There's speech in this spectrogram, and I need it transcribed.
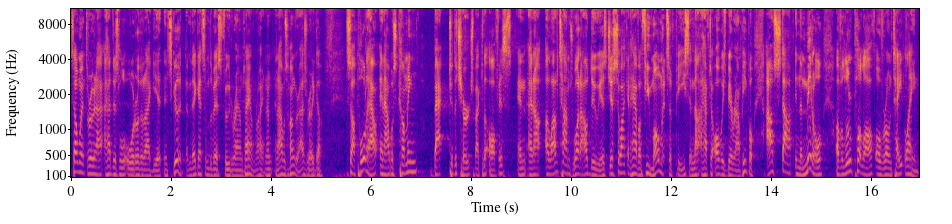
So I went through and I had this little order that I get, and it's good. I mean, they got some of the best food around town, right? And, and I was hungry. I was ready to go. So I pulled out and I was coming back to the church, back to the office. And, and I, a lot of times, what I'll do is just so I can have a few moments of peace and not have to always be around people, I'll stop in the middle of a little pull off over on Tate Lane.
